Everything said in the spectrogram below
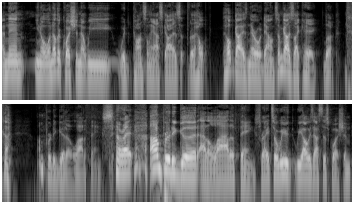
And then, you know, another question that we would constantly ask guys for help help guys narrow it down. Some guys like, hey, look, I'm pretty good at a lot of things. All right. I'm pretty good at a lot of things. Right. So we we always ask this question:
